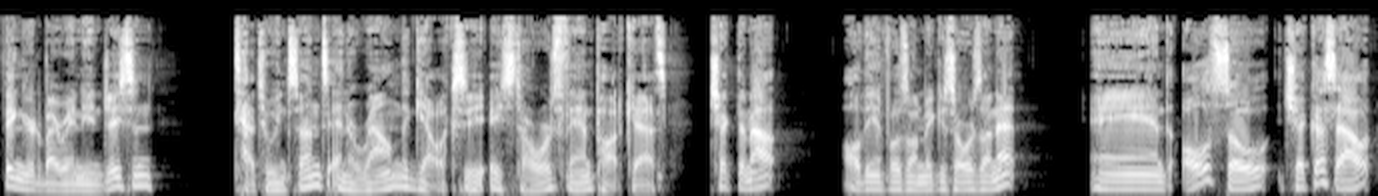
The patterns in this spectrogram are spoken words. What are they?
Fingered by Randy and Jason, Tatooine Sons, and Around the Galaxy, a Star Wars fan podcast. Check them out. All the info's on MakingStarWars.net. And also check us out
